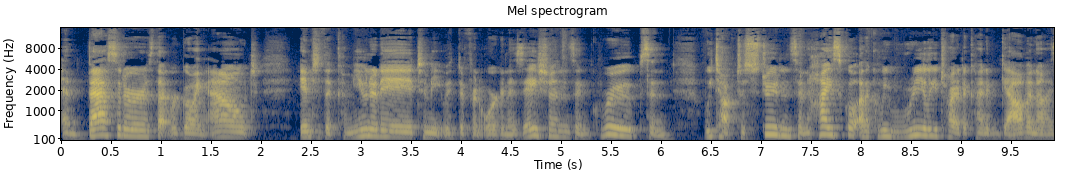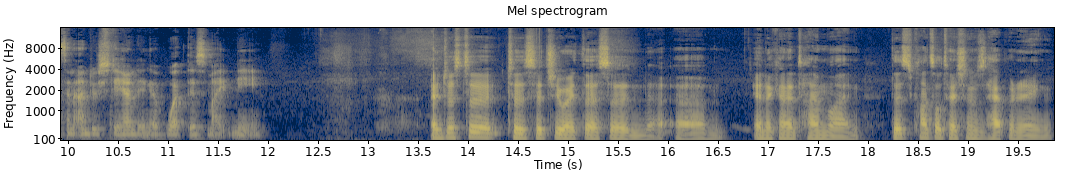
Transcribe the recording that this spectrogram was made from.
ambassadors that were going out into the community to meet with different organizations and groups. And we talked to students in high school. Like we really tried to kind of galvanize an understanding of what this might mean. And just to to situate this in um, in a kind of timeline this consultation was happening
